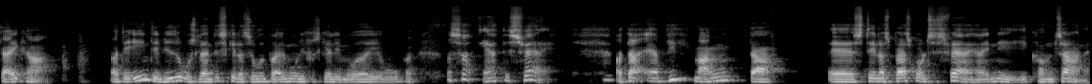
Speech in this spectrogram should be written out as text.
der ikke har. Og det ene, det er Hvide Rusland, det skiller sig ud på alle mulige forskellige måder i Europa. Og så er det Sverige. Mm. Og der er vildt mange, der øh, stiller spørgsmål til Sverige herinde i, i kommentarerne.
